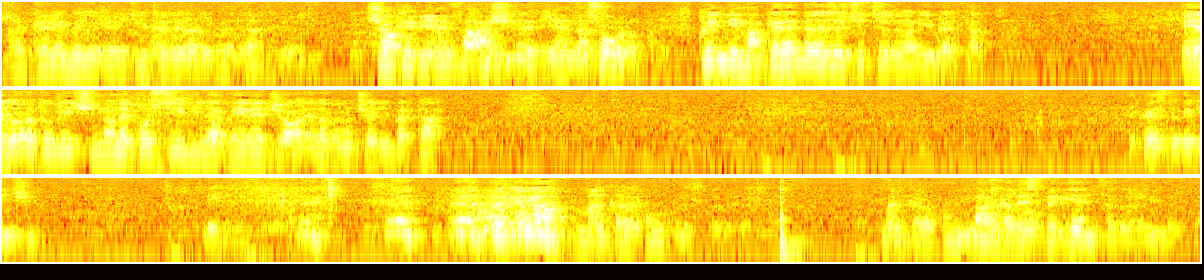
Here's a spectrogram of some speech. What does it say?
Mancherebbe l'esercizio della libertà. Ciò che viene facile viene da solo, quindi mancherebbe l'esercizio della libertà. E allora tu dici non è possibile avere gioia dove non c'è libertà. Questo che dici? Sì. Eh, eh, eh, perché no? Manca la conquista della libertà. Manca la conquista. Manca l'esperienza della libertà.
